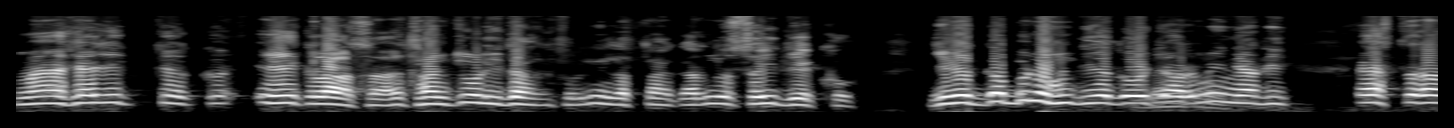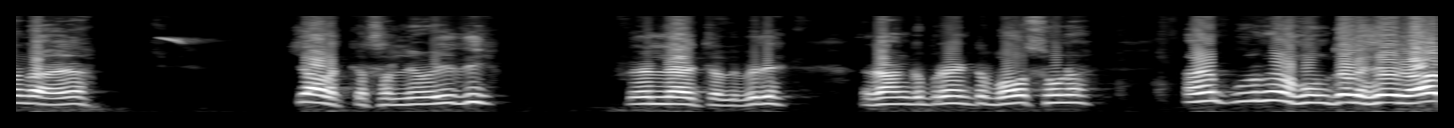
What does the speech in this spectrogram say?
ਮੈਂ ਕਿਹਾ ਜੀ ਕ- ਕ- ਇਹ ਕਲਾਸ ਆ ਥਾਂ ਦਾ ਥੋੜੀਆਂ ਲੱਤਾਂ ਕਰਨ ਨੂੰ ਸਹੀ ਦੇਖੋ। ਜਿਵੇਂ ਗੱਭਣ ਹੁੰਦੀ ਹੈ 2-4 ਮਹੀਨਿਆਂ ਦੀ ਇਸ ਤਰ੍ਹਾਂ ਦਾ ਆ। ਝਲਕ ਥੱਲਿਓ ਇਹਦੀ ਤੇ ਲੈ ਚੱਲ ਵੀਰੇ। ਰੰਗ ਪ੍ਰਿੰਟ ਬਹੁਤ ਸੋਹਣਾ। ਐ ਪੂਰੀਆਂ ਹੁੰਦਲ ਹੇਲਾ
